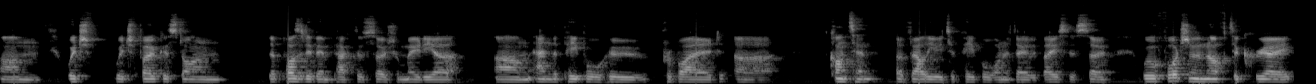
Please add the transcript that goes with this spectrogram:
um, which which focused on the positive impact of social media um, and the people who provide uh, content of value to people on a daily basis. So we were fortunate enough to create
